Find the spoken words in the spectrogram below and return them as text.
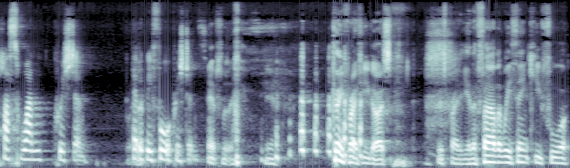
plus one question. That would be four questions. Absolutely. Yeah. Can we pray for you guys? Let's pray together. Father, we thank you for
